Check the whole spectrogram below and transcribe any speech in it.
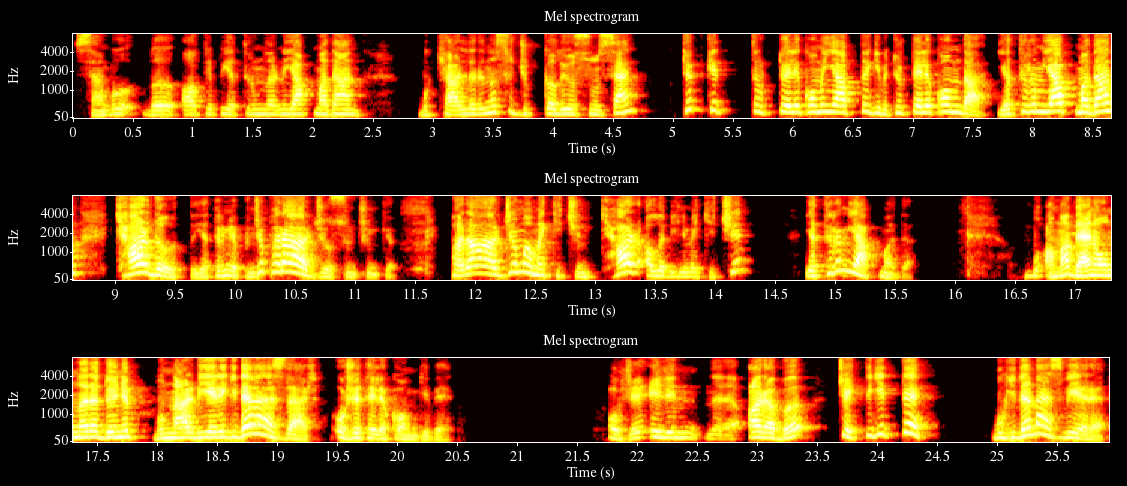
sen bu da- altyapı yatırımlarını yapmadan bu karları nasıl cukkalıyorsun sen? Tıpkı Türk Telekom'un yaptığı gibi Türk Telekom da yatırım yapmadan kar dağıttı. Yatırım yapınca para harcıyorsun çünkü. Para harcamamak için, kar alabilmek için yatırım yapmadı. Bu, ama ben onlara dönüp bunlar bir yere gidemezler. Oje Telekom gibi. Oje elin e, arabı çekti gitti. Bu gidemez bir yere.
